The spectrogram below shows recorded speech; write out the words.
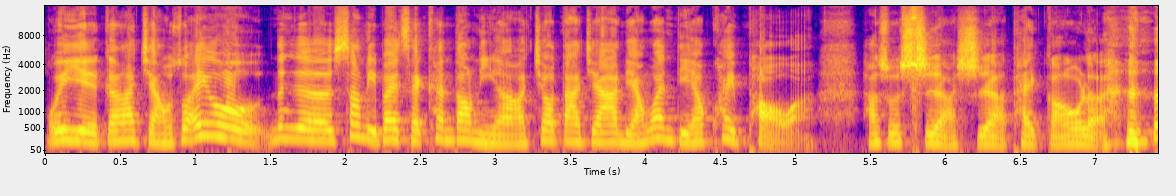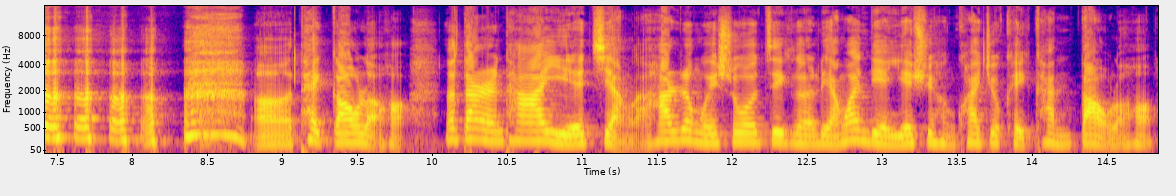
我也跟他讲，我说，哎呦，那个上礼拜才看到你啊，叫大家两万点要快跑啊。他说是啊是啊，太高了，呃太高了哈。那当然他也讲了，他认为说这个两万点也许很快就可以看到了哈。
